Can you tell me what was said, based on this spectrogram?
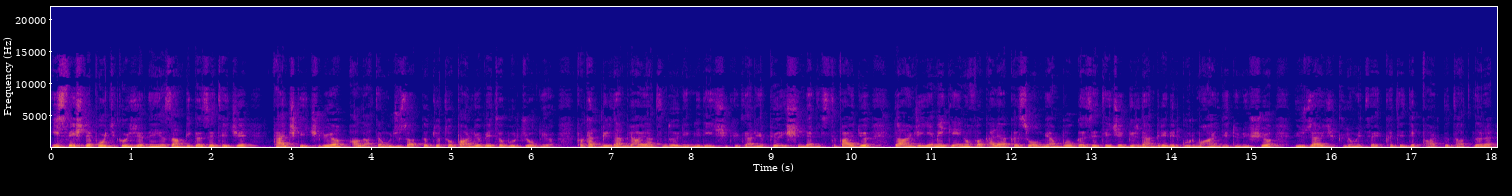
İsveç'te politika üzerine yazan bir gazeteci felç geçiriyor. Allah'tan ucuz atlatıyor, toparlıyor ve taburcu oluyor. Fakat birdenbire hayatında önemli değişiklikler yapıyor. İşinden istifa ediyor. Daha önce yemekle en ufak alakası olmayan bu gazeteci birdenbire bir gurme haline dönüşüyor. Yüzlerce kilometre kat edip farklı tatlara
